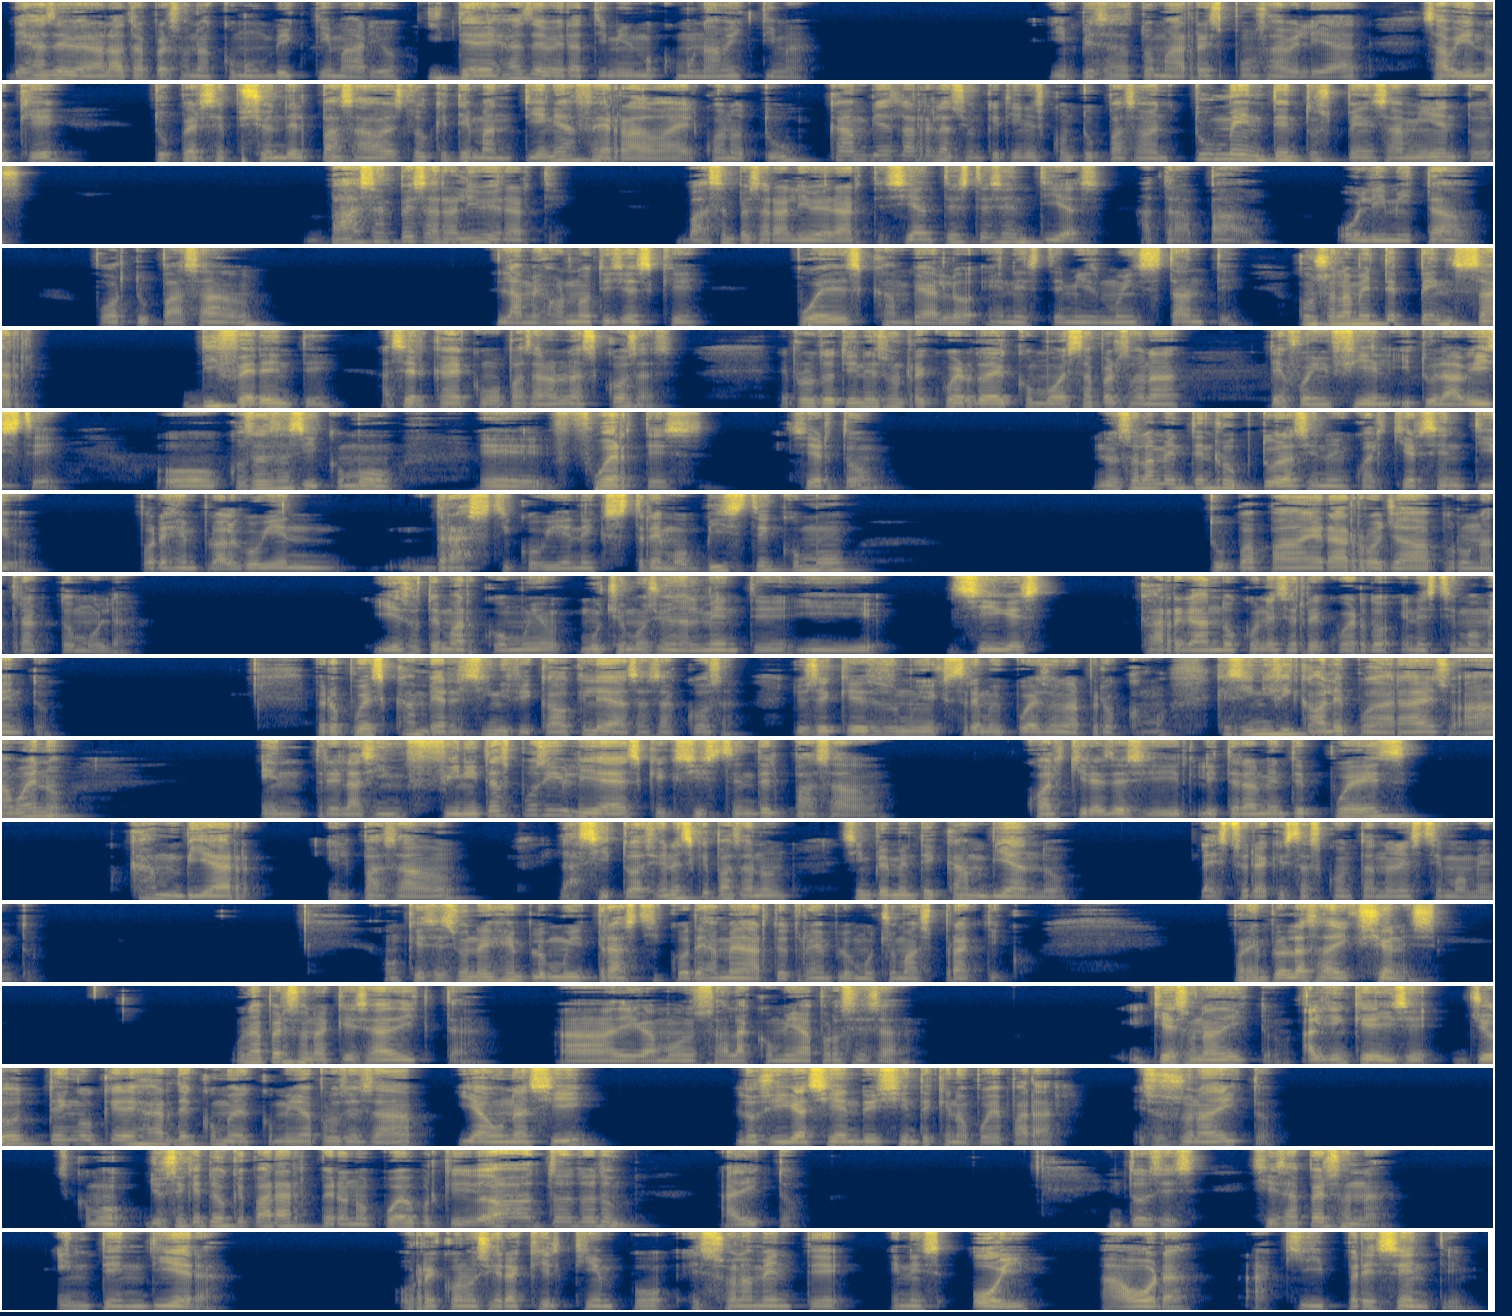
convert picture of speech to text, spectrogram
Dejas de ver a la otra persona como un victimario y te dejas de ver a ti mismo como una víctima. Y empiezas a tomar responsabilidad sabiendo que tu percepción del pasado es lo que te mantiene aferrado a él. Cuando tú cambias la relación que tienes con tu pasado en tu mente, en tus pensamientos, vas a empezar a liberarte. Vas a empezar a liberarte. Si antes te sentías atrapado o limitado por tu pasado, la mejor noticia es que puedes cambiarlo en este mismo instante, con solamente pensar diferente acerca de cómo pasaron las cosas. De pronto tienes un recuerdo de cómo esa persona te fue infiel y tú la viste, o cosas así como eh, fuertes, ¿cierto? No solamente en ruptura, sino en cualquier sentido. Por ejemplo, algo bien drástico, bien extremo. ¿Viste cómo tu papá era arrollado por una tractomula? Y eso te marcó muy, mucho emocionalmente y sigues cargando con ese recuerdo en este momento. Pero puedes cambiar el significado que le das a esa cosa. Yo sé que eso es muy extremo y puede sonar, pero ¿cómo? ¿Qué significado le puedo dar a eso? Ah, bueno, entre las infinitas posibilidades que existen del pasado, ¿cuál quieres decidir? Literalmente puedes cambiar el pasado, las situaciones que pasaron, simplemente cambiando la historia que estás contando en este momento. Aunque ese es un ejemplo muy drástico, déjame darte otro ejemplo mucho más práctico. Por ejemplo, las adicciones. Una persona que es adicta a, digamos, a la comida procesada, ¿Y qué es un adicto? Alguien que dice, yo tengo que dejar de comer comida procesada y aún así lo sigue haciendo y siente que no puede parar. Eso es un adicto. Es como, yo sé que tengo que parar, pero no puedo porque... ¡ah, adicto. Entonces, si esa persona entendiera o reconociera que el tiempo es solamente en es hoy, ahora, aquí, presente,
